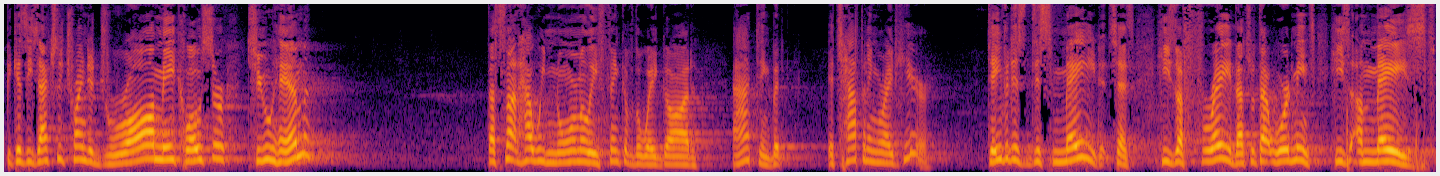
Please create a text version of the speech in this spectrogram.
because he's actually trying to draw me closer to him. That's not how we normally think of the way God acting. But it's happening right here. David is dismayed, it says. He's afraid. That's what that word means. He's amazed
